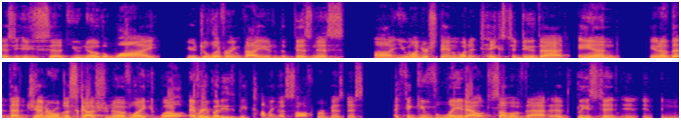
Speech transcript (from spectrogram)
as you said, you know the why. You're delivering value to the business. Uh, you understand what it takes to do that, and you know that that general discussion of like, well, everybody's becoming a software business. I think you've laid out some of that, at least in, in, in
